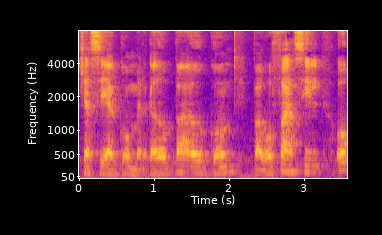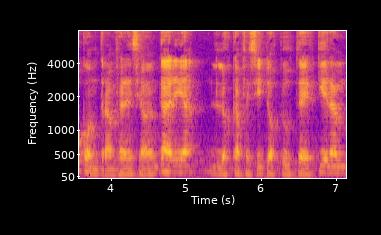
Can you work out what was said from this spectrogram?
ya sea con Mercado Pago, con Pago Fácil o con transferencia bancaria. Los cafecitos que ustedes quieran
